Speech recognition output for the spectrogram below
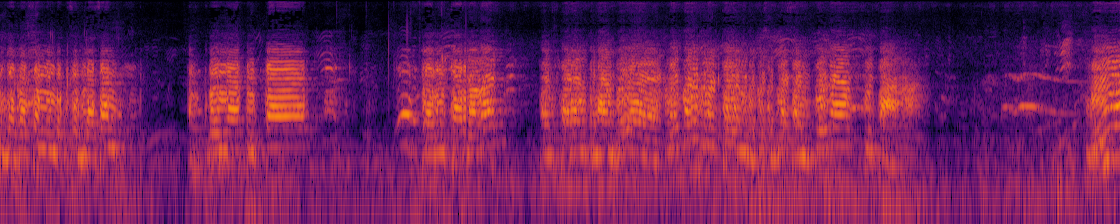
tiga kosong untuk kesebelasan bola kita dari Karawat dan sekarang tenang bola lebar berjalan untuk kesebelasan bola kita. Dia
